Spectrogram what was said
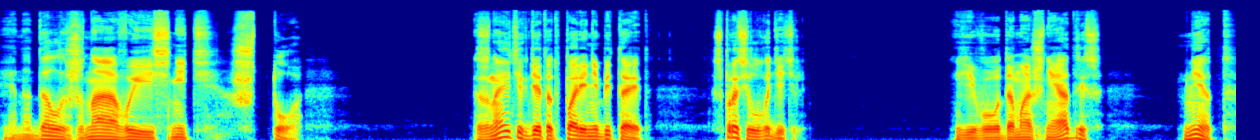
И она должна выяснить, что. «Знаете, где этот парень обитает?» — спросил водитель. «Его домашний адрес?» «Нет,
